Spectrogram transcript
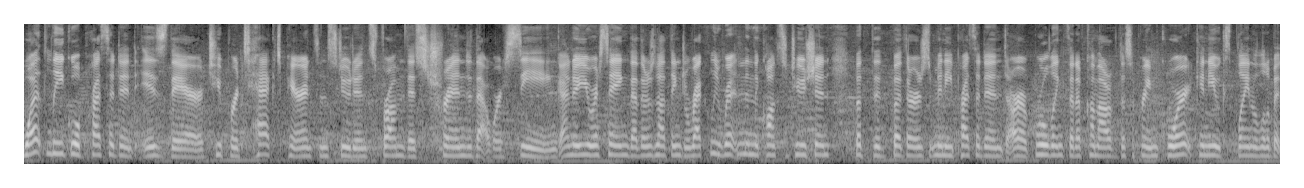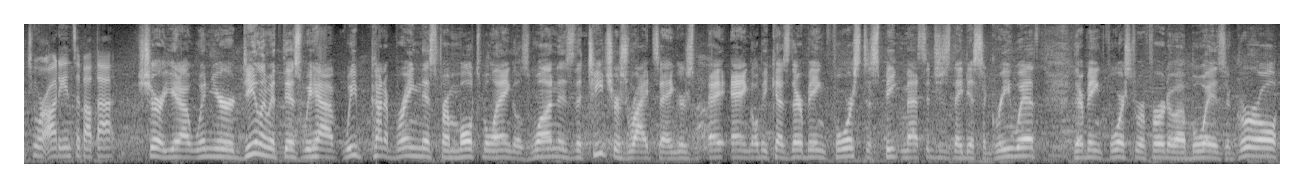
What legal precedent is there to protect parents and students from this trend that we're seeing? I know you were saying that there's nothing directly written in the Constitution, but the, but there's many precedent or rulings that have come out of the Supreme Court. Can you explain a little bit to our audience about that? Sure. Yeah, when you're dealing with this, we have we kind of bring this from multiple angles. One is the teachers' rights a, angle because they're being forced to speak messages they disagree with. They're being forced to refer to a boy as a girl.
